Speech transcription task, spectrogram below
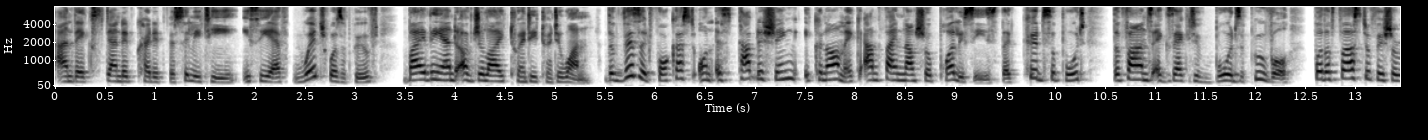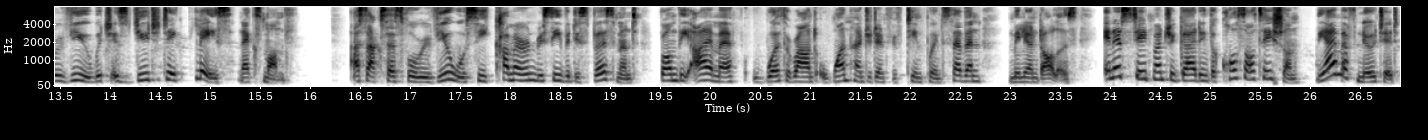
and the Extended Credit Facility, ECF, which was approved by the end of July 2021. The visit focused on establishing economic and financial policies that could support the fund's executive board's approval for the first official review, which is due to take place next month. A successful review will see Cameroon receive a disbursement from the IMF worth around $115.7 million. In its statement regarding the consultation, the IMF noted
